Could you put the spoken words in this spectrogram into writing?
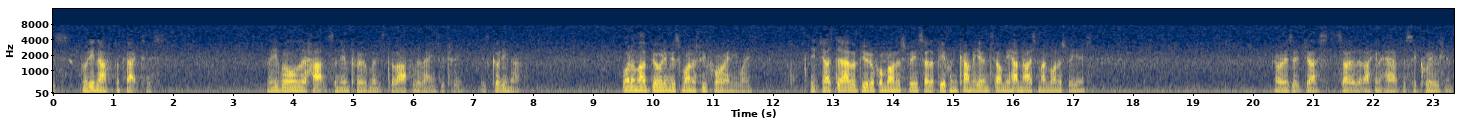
is good enough for practice, leave all the huts and improvements till after the rains retreat. It's good enough. What am I building this monastery for anyway? Is it just to have a beautiful monastery so that people can come here and tell me how nice my monastery is? Or is it just so that I can have the seclusion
